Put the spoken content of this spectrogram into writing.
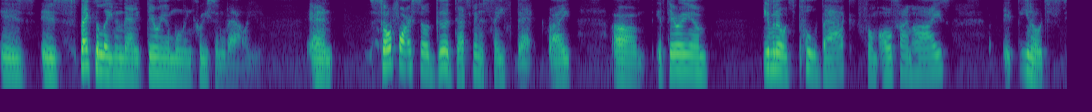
is is speculating that Ethereum will increase in value, and so far so good. That's been a safe bet, right? Um, Ethereum, even though it's pulled back from all time highs, it, you know it's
